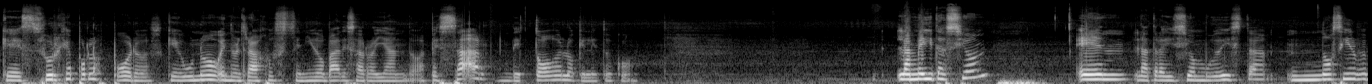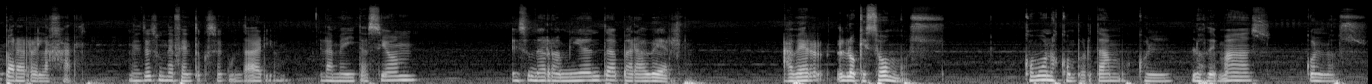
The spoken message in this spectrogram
que surge por los poros que uno en el trabajo sostenido va desarrollando, a pesar de todo lo que le tocó. La meditación en la tradición budista no sirve para relajar. Este es un efecto secundario. La meditación es una herramienta para ver, a ver lo que somos, cómo nos comportamos con los demás, con los,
